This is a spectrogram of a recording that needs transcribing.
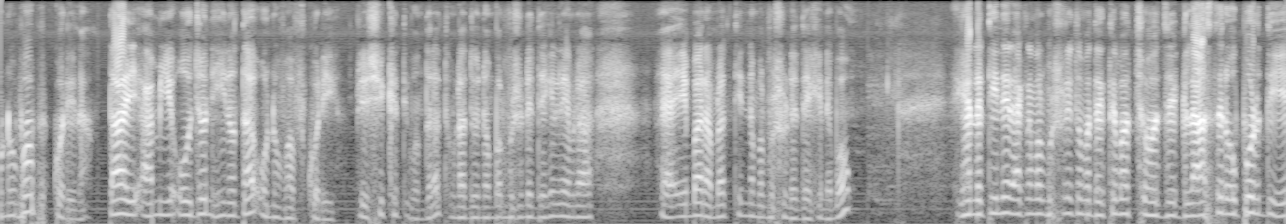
অনুভব করি না। তাই আমি ওজনহীনতা অনুভব করি। প্রিয় শিক্ষার্থী বন্ধুরা, তোমরা দুই নম্বর প্রশ্নটি দেখে নিলে আমরা এবার আমরা তিন নম্বর প্রশ্নটি দেখে নেব। এখানে তিনের এক নম্বর প্রশ্নটি তোমরা দেখতে পাচ্ছ যে, গ্লাসের ওপর দিয়ে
